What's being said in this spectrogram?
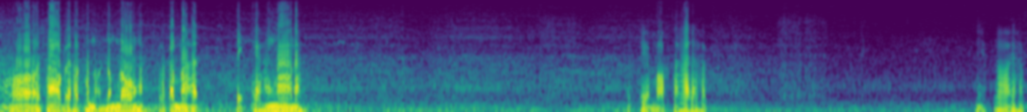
โอ้ชอบเลยครับถนนโล่งๆแล้วก็มาติดแค่ข้างหน้านะก็เตรีย มออกซ้ายแล้วครับ เรียบร้อยครับ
